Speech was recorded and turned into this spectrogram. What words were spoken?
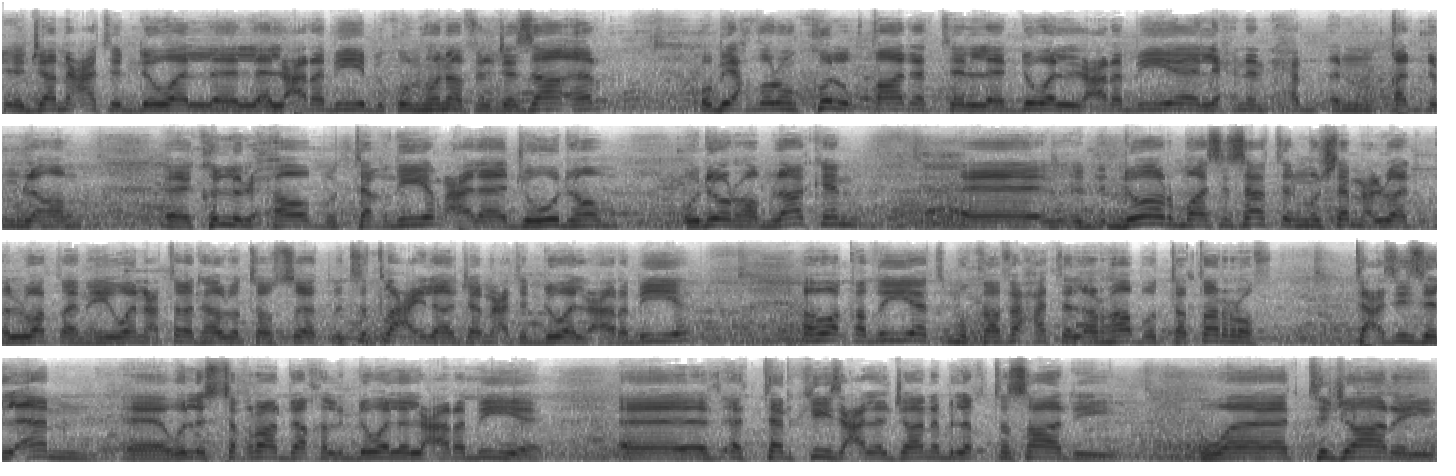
جامعة الدول العربية بيكون هنا في الجزائر وبيحضرون كل قادة الدول العربية اللي إحنا نحب نقدم لهم كل الحب والتقدير على جهودهم ودورهم. لكن دور مؤسسات المجتمع الوطني وأنا أعتقد هؤلاء التوصيات بتطلع إلى جامعة الدول العربية هو قضية مكافحة الإرهاب والتطرف تعزيز الأمن والاستقرار داخل الدول العربية التركيز على الجانب الاقتصادي والتجاري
